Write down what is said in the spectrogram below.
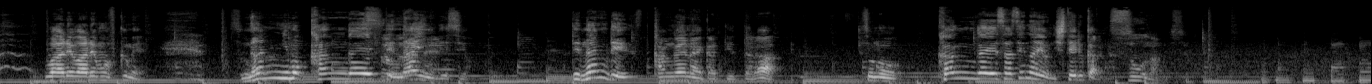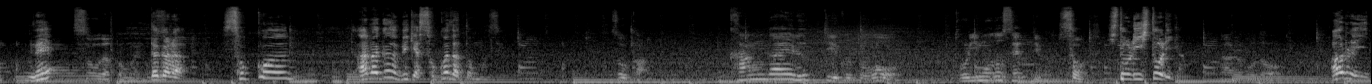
我々も含め。何にも考えてないんですよ、でなんで考えないかって言ったらその考えさせないようにしてるから。そうなんですよ。ね？そうだと思います。だからそこ抗うべきはそこだと思うんですよ。そうか。考えるっていうことを取り戻せっていうこそう。一人一人が。となるほど。ある一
